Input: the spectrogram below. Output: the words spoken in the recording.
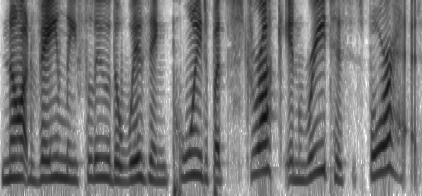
not vainly flew the whizzing point, but struck in Rhoetus' forehead.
